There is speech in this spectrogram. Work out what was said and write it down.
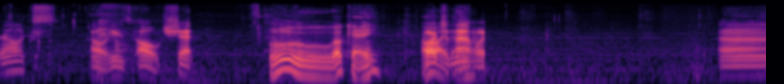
Alex. Oh, he's. Oh shit. Ooh. Okay. All right Watching that then. way. Uh,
